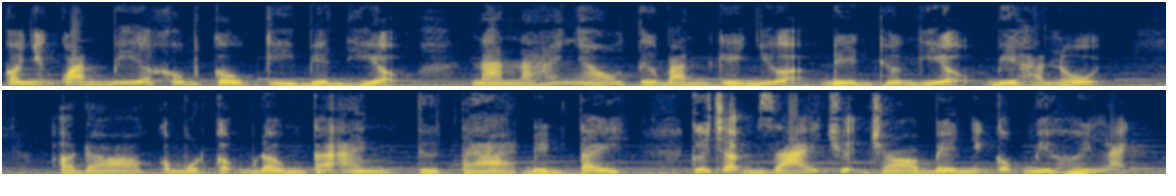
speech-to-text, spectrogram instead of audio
có những quán bia không cầu kỳ biển hiệu, na ná nhau từ bàn ghế nhựa đến thương hiệu bia Hà Nội. Ở đó có một cộng đồng các anh từ ta đến Tây, cứ chậm rãi chuyện trò bên những cốc bia hơi lạnh,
